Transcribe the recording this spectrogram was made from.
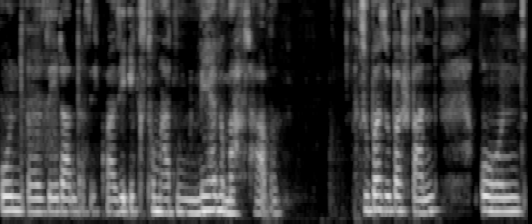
und äh, sehe dann, dass ich quasi x Tomaten mehr gemacht habe. Super, super spannend und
